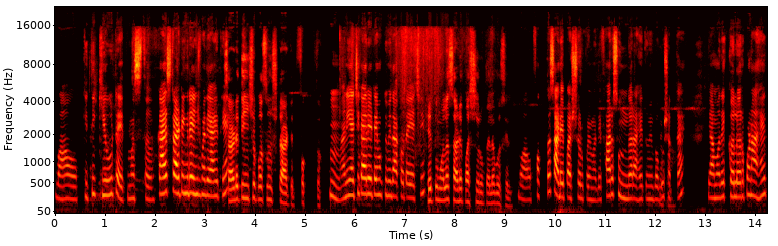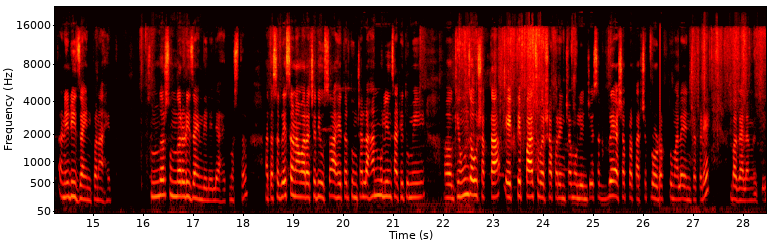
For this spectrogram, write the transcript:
वाव किती क्यूट आहेत मस्त. काय स्टार्टिंग रेंजमध्ये आहेत हे? साडेतीनशे पासून स्टार्ट आहेत फक्त. हम्म, आणि याची काय रेट आहे मग तुम्ही दाखवता याची? हे तुम्हाला साडेपाचशे रुपयाला बसेल. वाव फक्त साडेपाचशे रुपये मध्ये फार सुंदर आहे तुम्ही बघू. शकताय. यामध्ये कलर पण आहेत आणि डिझाईन पण आहेत. सुंदर सुंदर डिझाईन दिलेले आहेत मस्त. आता सगळे सणावाराचे दिवस आहे तर तुमच्या लहान मुलींसाठी तुम्ही घेऊन जाऊ शकता. एक ते पाच वर्षापर्यंतच्या मुलींचे सगळे अशा प्रकारचे प्रोडक्ट तुम्हाला यांच्याकडे बघायला मिळतील.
